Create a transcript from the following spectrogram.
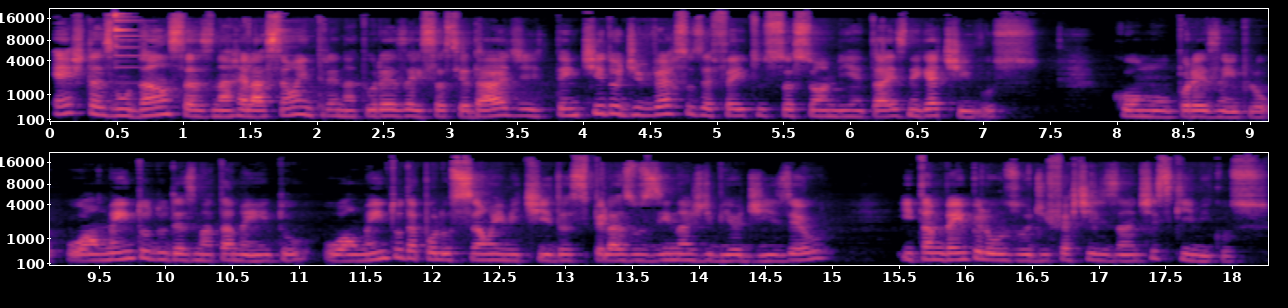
Estas mudanças na relação entre natureza e sociedade têm tido diversos efeitos socioambientais negativos, como, por exemplo, o aumento do desmatamento, o aumento da poluição emitidas pelas usinas de biodiesel e também pelo uso de fertilizantes químicos.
